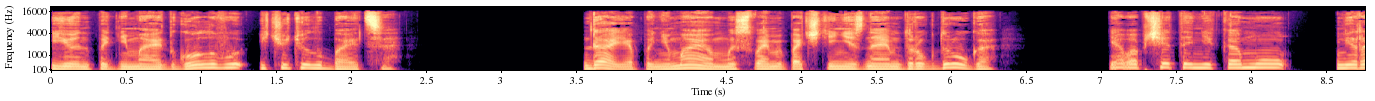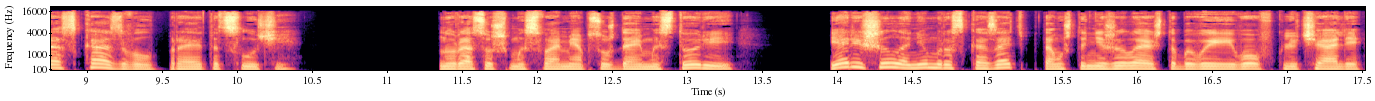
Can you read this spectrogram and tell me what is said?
Юэн поднимает голову и чуть улыбается. Да, я понимаю, мы с вами почти не знаем друг друга. Я вообще-то никому не рассказывал про этот случай. Но раз уж мы с вами обсуждаем истории, я решил о нем рассказать, потому что не желаю, чтобы вы его включали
